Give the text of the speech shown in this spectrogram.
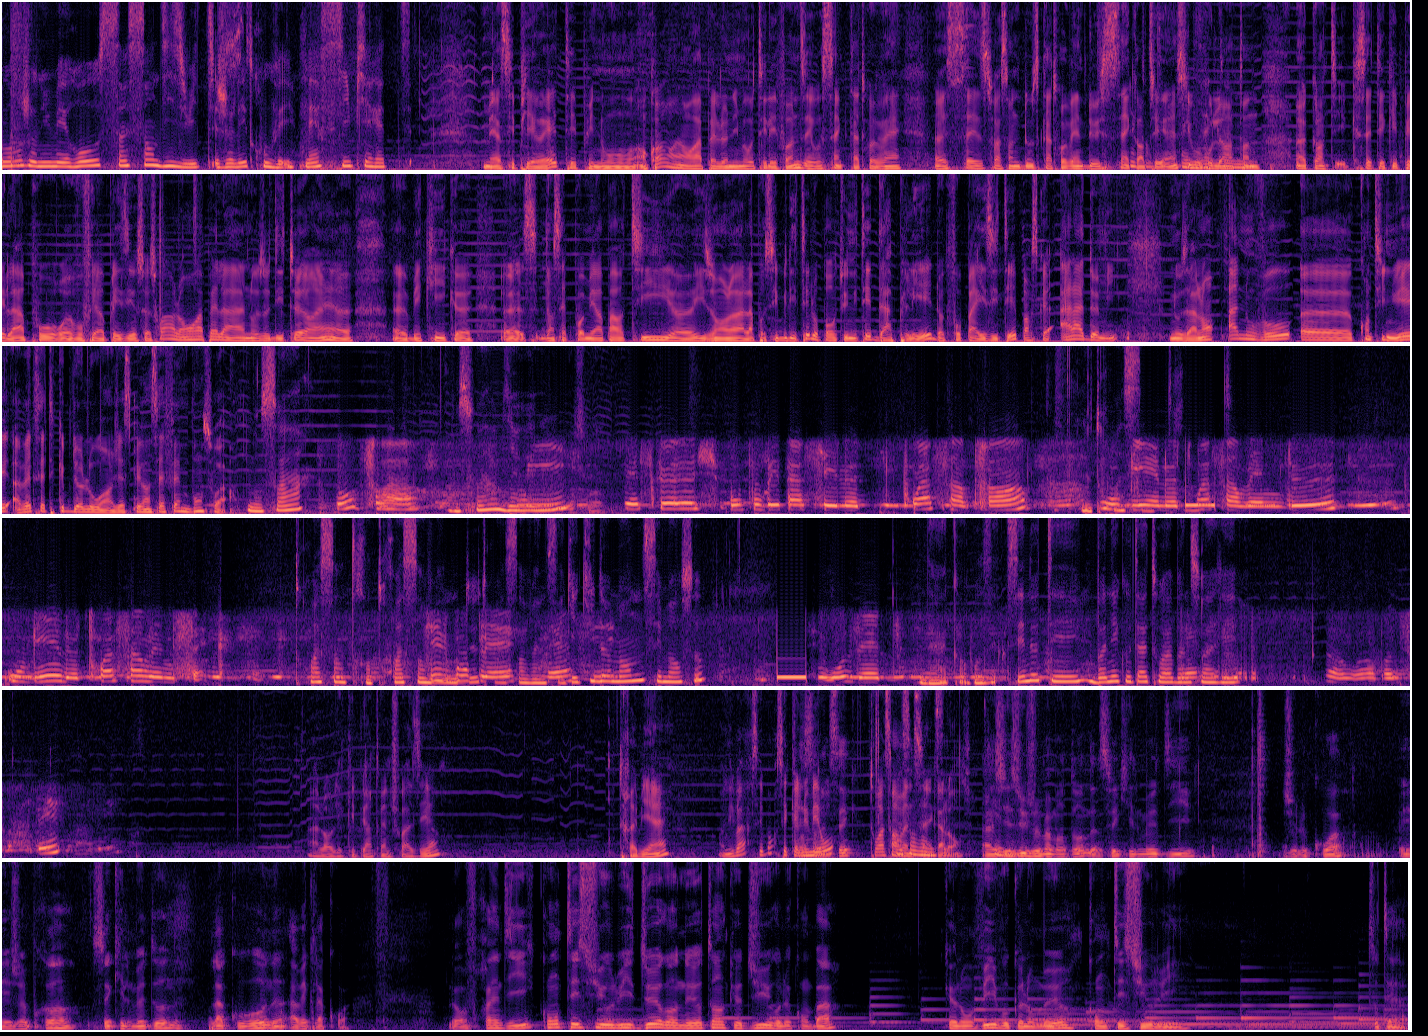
au numéro 518. Je l'ai trouvé. Merci Pierrette. Merci Pierrette. Et puis nous, encore, hein, on rappelle le numéro de téléphone 05 80 euh, 16 72 82 51. Si vous voulez entendre un cantique, cette équipe est là pour euh, vous faire plaisir ce soir. Alors on rappelle à nos auditeurs, hein, euh, euh, Becky, que euh, dans cette première partie, euh, ils ont la, la possibilité, l'opportunité d'appeler. Donc il ne faut pas hésiter parce qu'à la demi, nous allons à nouveau euh, continuer avec cette équipe de louanges. Espérance FM, bonsoir. Bonsoir. Bonsoir. Bonsoir, bienvenue. Oui. Est-ce que vous pouvez passer le 330 Le ou 300. bien le 322 ou bien le 325 330, S'il vous 322, plaît. 325. Et qui demande ces morceaux? C'est Rosette. D'accord, Rosette. C'est noté. Bonne écoute à toi. Bonne soirée. Au revoir, bonne soirée. Alors l'équipe est en train de choisir. Très bien. On y va, c'est bon C'est quel numéro? 325. 325 alors. À Jésus, je m'abandonne. Ce qu'il me dit, je le crois. Et je prends ce qu'il me donne, la couronne avec la croix. Le refrain dit Comptez sur lui dur en eux, tant que dure le combat. Que l'on vive ou que l'on meure, comptez sur lui. Tout est là.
